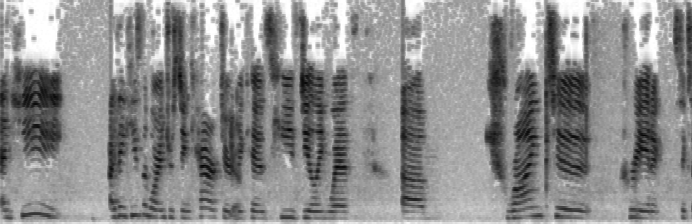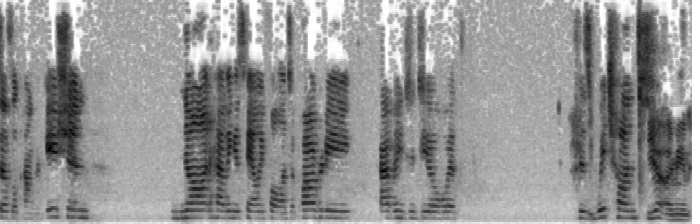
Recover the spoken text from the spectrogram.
and he, I think he's the more interesting character Yeah. because he's dealing with um, trying to create a successful congregation, not having his family fall into poverty, having to deal with this witch hunt. Yeah, I mean,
